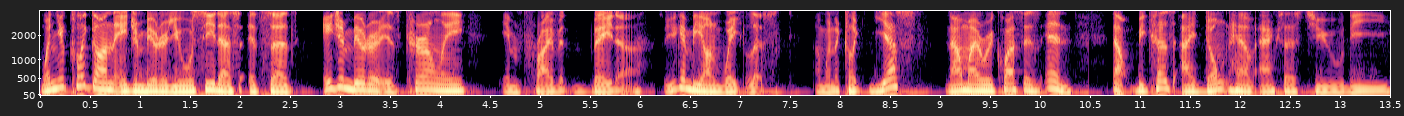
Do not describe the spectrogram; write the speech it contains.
When you click on Agent Builder, you will see that it says Agent Builder is currently in private beta. So you can be on wait list. I'm going to click yes. Now my request is in. Now, because I don't have access to the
